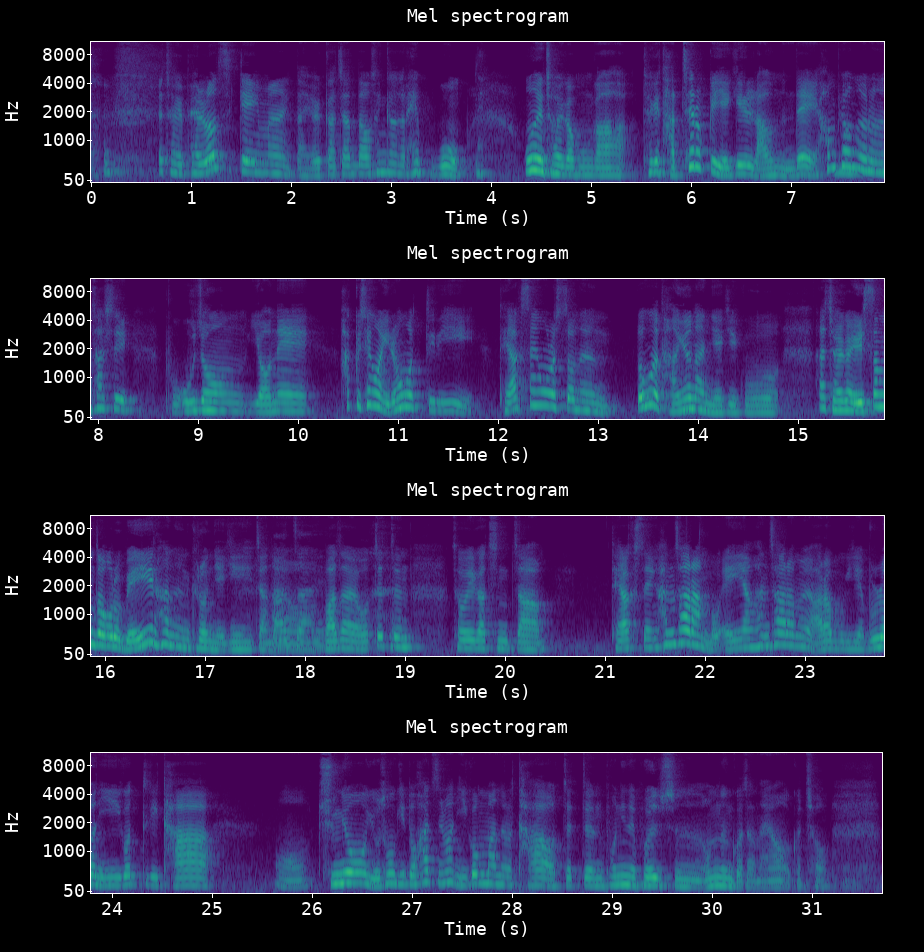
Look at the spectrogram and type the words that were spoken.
저희 밸런스 게임은 일단 여기까지 한다고 생각을 해보고 네. 오늘 저희가 뭔가 되게 다채롭게 얘기를 나눴는데 한편으로는 사실 뭐 우정, 연애, 학교 생활 이런 것들이 대학생으로서는 너무나 당연한 얘기고 사실 저희가 일상적으로 매일 하는 그런 얘기잖아요. 맞아요. 맞아요. 어쨌든 저희가 진짜 대학생 한 사람, 뭐 A양 한 사람을 알아보기에 물론 이것들이 다 어, 중요 요소기도 하지만 이것만으로 다 어쨌든 본인을 보여줄 수는 없는 거잖아요. 그쵸?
